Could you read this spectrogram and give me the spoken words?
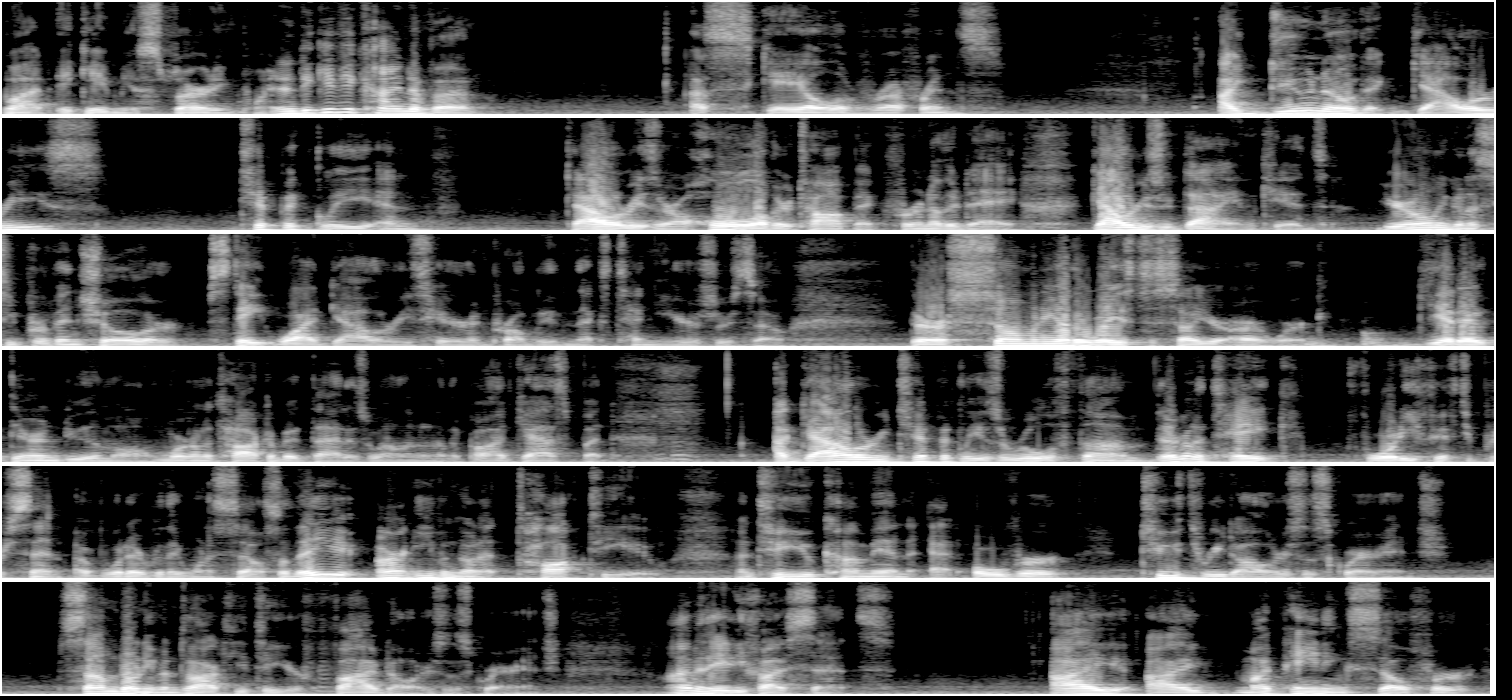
but it gave me a starting point. And to give you kind of a, a scale of reference, I do know that galleries typically, and galleries are a whole other topic for another day. Galleries are dying, kids. You're only going to see provincial or statewide galleries here in probably the next 10 years or so. There are so many other ways to sell your artwork. Get out there and do them all. And we're going to talk about that as well in another podcast. But a gallery typically, as a rule of thumb, they're going to take 40, 50% of whatever they want to sell. So they aren't even going to talk to you until you come in at over two, three dollars a square inch. Some don't even talk to you till you're five dollars a square inch. I'm at 85 cents. I, I, my paintings sell for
